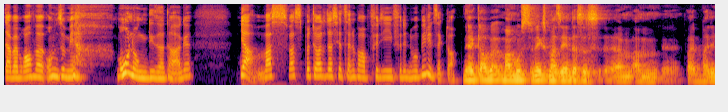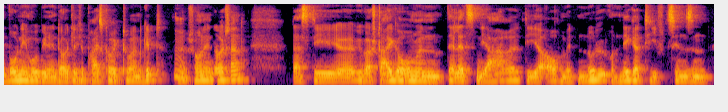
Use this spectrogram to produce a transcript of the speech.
dabei brauchen wir umso mehr Wohnungen dieser Tage. Ja, was, was bedeutet das jetzt denn überhaupt für, die, für den Immobiliensektor? Ja, ich glaube, man muss zunächst mal sehen, dass es ähm, am, äh, bei, bei den Wohnimmobilien deutliche Preiskorrekturen gibt, hm. äh, schon in Deutschland. Dass die äh, Übersteigerungen der letzten Jahre, die ja auch mit Null- und Negativzinsen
